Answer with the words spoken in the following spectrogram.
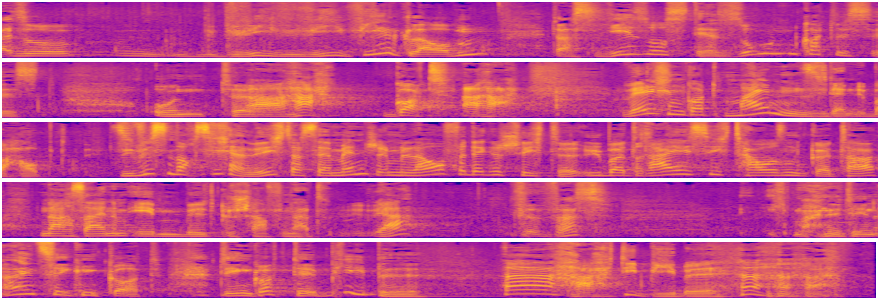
Also, wie, wie wir glauben, dass Jesus der Sohn Gottes ist. Und. Äh aha, Gott, aha. Welchen Gott meinen Sie denn überhaupt? Sie wissen doch sicherlich, dass der Mensch im Laufe der Geschichte über 30.000 Götter nach seinem Ebenbild geschaffen hat. Ja? Was? Ich meine den einzigen Gott, den Gott der Bibel. Aha, die Bibel.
